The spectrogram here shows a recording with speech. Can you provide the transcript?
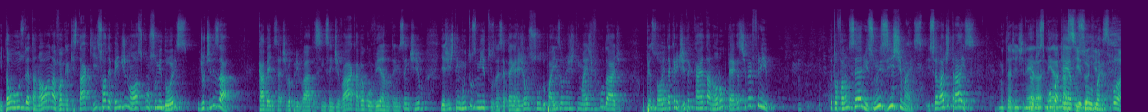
Então, o uso do etanol, a alavanca que está aqui, só depende de nós, consumidores, de utilizar. Cabe à iniciativa privada se incentivar, cabe ao governo ter um incentivo. E a gente tem muitos mitos. Né? Você pega a região sul do país, onde a gente tem mais dificuldade. O pessoal ainda acredita que carro etanol não pega se estiver frio. Eu estou falando sério, isso não existe mais. Isso é lá de trás. Muita gente nem Não, era, desculpa nem era quem é do nascido sul, aqui. mas, pô,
